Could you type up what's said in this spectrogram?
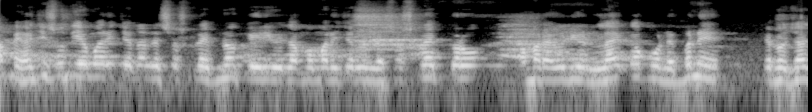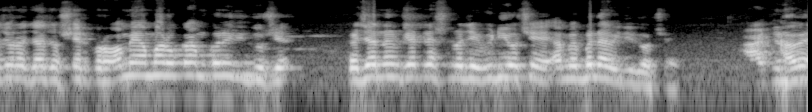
આપે હજી સુધી અમારી ચેનલને સબસ્ક્રાઇબ ન કરી હોય તો અમારી ચેનલને સબસ્ક્રાઇબ કરો. અમારા વિડીયોને લાઇક આપો અને બને. એટલો જાજો ને જાજો શેર કરો. અમે અમારું કામ કરી દીધું છે. ગજાનન કેટરેસનો જે વીડિયો છે અમે બનાવી દીધો છે. હવે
